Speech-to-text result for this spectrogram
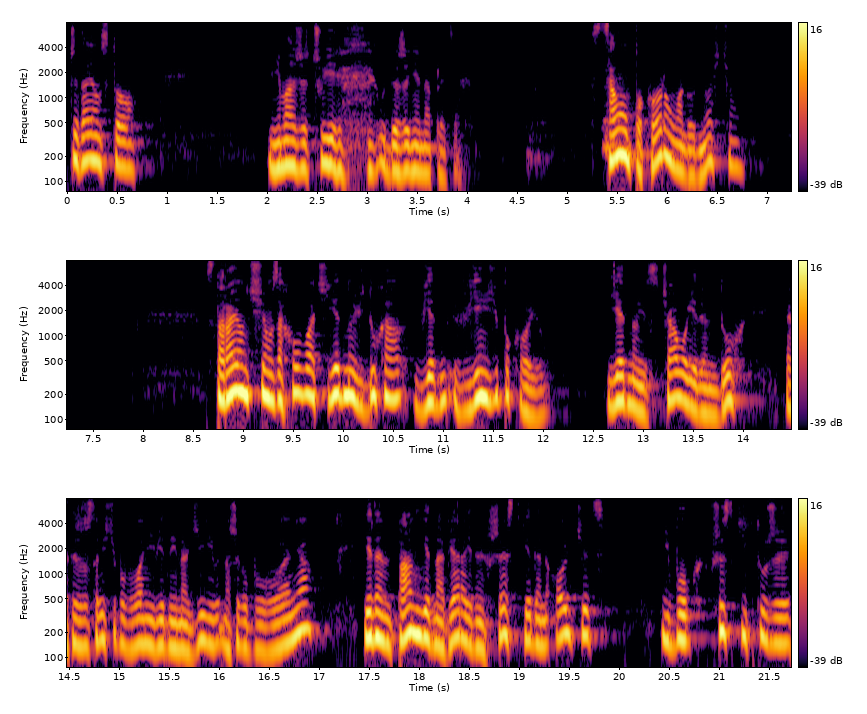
Czytając to, niemalże czuję uderzenie na plecach. Z całą pokorą, łagodnością, starając się zachować jedność ducha w więzi pokoju. Jedno jest ciało, jeden duch, jak też zostaliście powołani w jednej nadziei naszego powołania. Jeden Pan, jedna wiara, jeden chrzest, jeden Ojciec i Bóg wszystkich, którzy,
